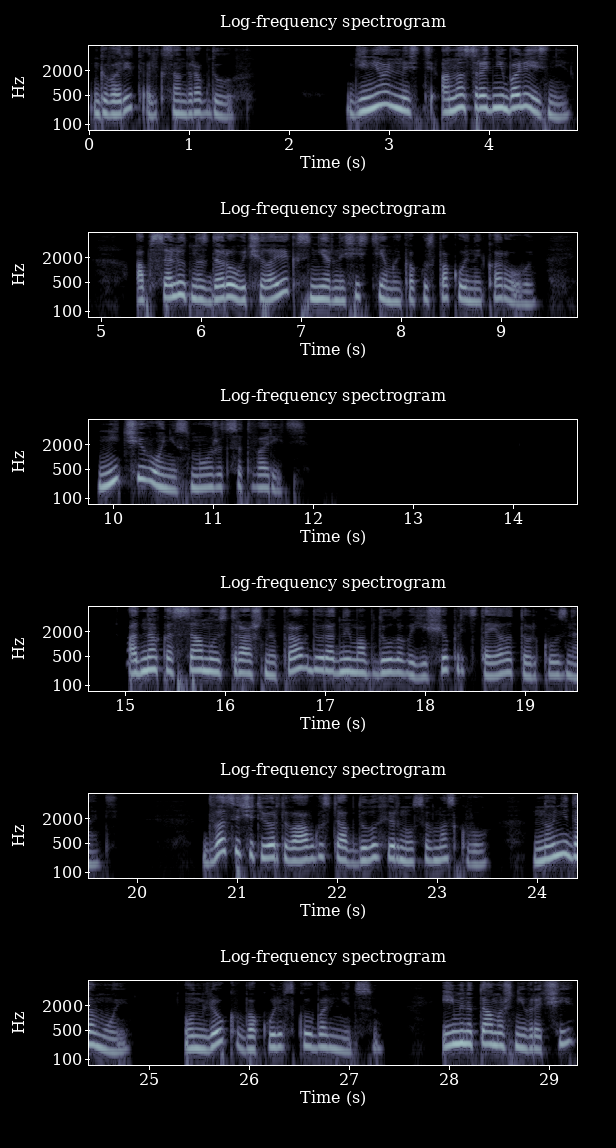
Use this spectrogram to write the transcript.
Говорит Александр Абдулов. Гениальность, она сродни болезни. Абсолютно здоровый человек с нервной системой, как у спокойной коровы, ничего не сможет сотворить. Однако самую страшную правду родным Абдулова еще предстояло только узнать. 24 августа Абдулов вернулся в Москву, но не домой. Он лег в Бакулевскую больницу. И именно тамошние врачи,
